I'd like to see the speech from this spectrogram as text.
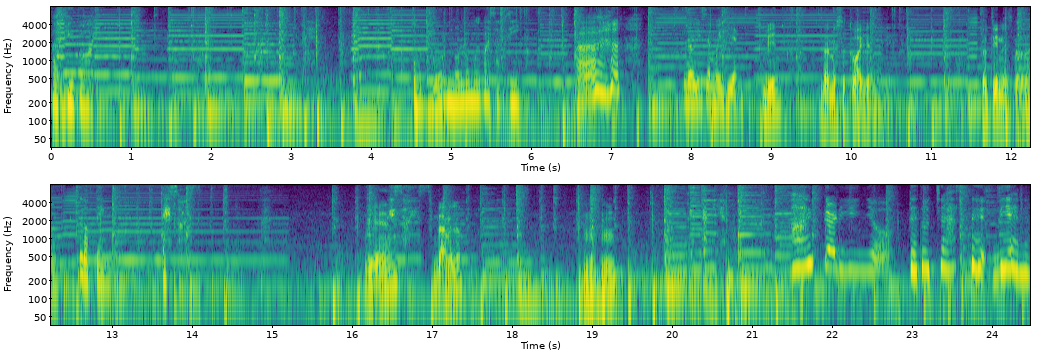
Aquí voy. Bien. Honor, no lo muevas así. Ah, lo hice muy bien. Bien. Dame su toalla, Lale. Lo tienes, ¿verdad? Lo tengo. Bien. Eso es. Dámelo. Está bien. Ay, cariño, te duchaste. Bien.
